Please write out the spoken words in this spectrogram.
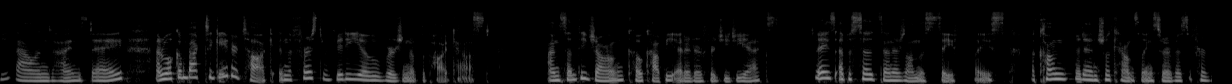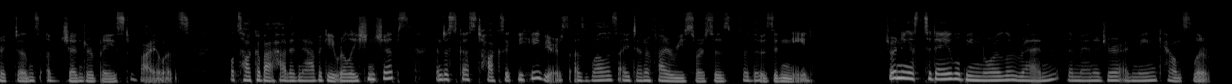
Happy Valentine's Day, and welcome back to Gator Talk in the first video version of the podcast. I'm Santi Zhang, co copy editor for GGX. Today's episode centers on The Safe Place, a confidential counseling service for victims of gender based violence. We'll talk about how to navigate relationships and discuss toxic behaviors, as well as identify resources for those in need. Joining us today will be Noor Loren, the manager and main counselor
